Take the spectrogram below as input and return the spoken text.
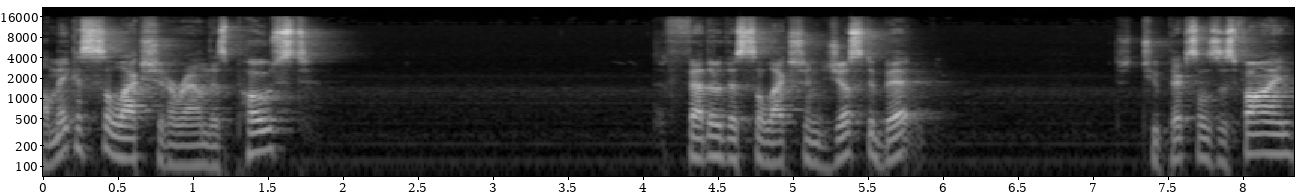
I'll make a selection around this post. Feather the selection just a bit. Two pixels is fine.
